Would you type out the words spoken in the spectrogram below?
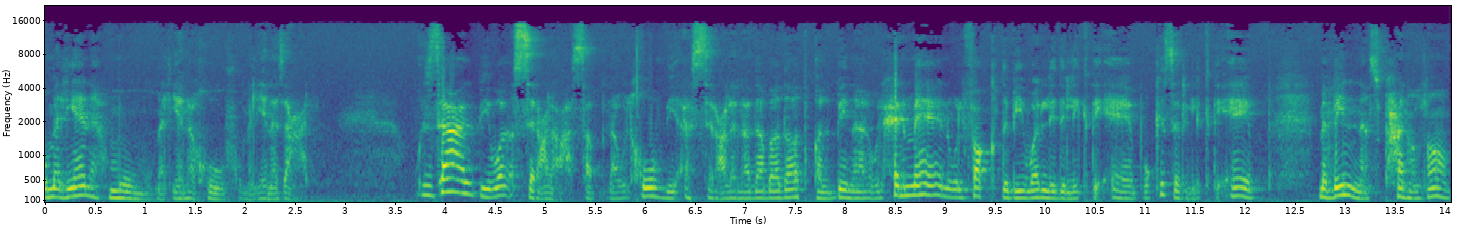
ومليانة هموم ومليانة خوف ومليانة زعل. والزعل بيؤثر على أعصابنا والخوف بيأثر على نبضات قلبنا والحرمان والفقد بيولد الاكتئاب وكسر الاكتئاب ما بيننا سبحان الله.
